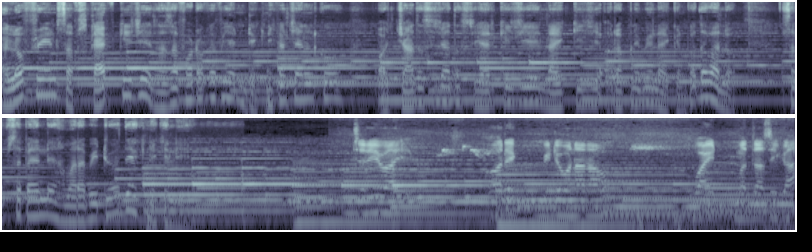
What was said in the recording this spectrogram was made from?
हेलो फ्रेंड्स सब्सक्राइब कीजिए Raza photography and technical channel को और ज़्यादा से ज़्यादा शेयर कीजिए लाइक कीजिए और अपने बेल आइकन को दबा लो। सबसे पहले हमारा वीडियो देखने के लिए। चलिए भाई और एक वीडियो बना रहा हूँ वाइट मद्रासी का।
